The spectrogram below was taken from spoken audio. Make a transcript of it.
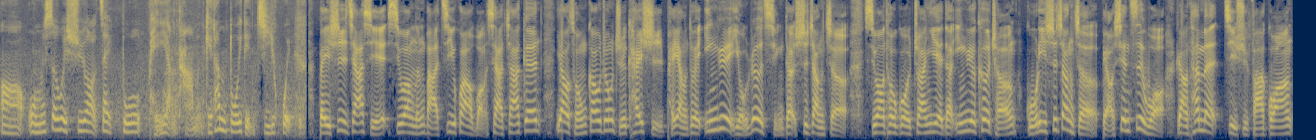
啊，我们社会需要再多培养他们，给他们多一点机会。北市家协希望能把计划往下扎根，要从高中职开始培养对音乐有热情的视障者，希望透过专业的音乐课程，鼓励视障者表现自我，让他们继续发光。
